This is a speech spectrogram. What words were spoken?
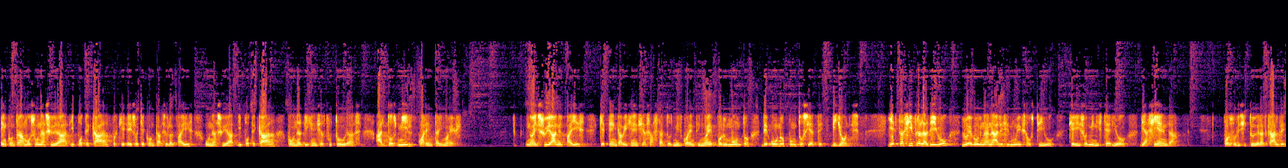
Encontramos una ciudad hipotecada, porque eso hay que contárselo al país, una ciudad hipotecada con unas vigencias futuras al 2049. No hay ciudad en el país que tenga vigencias hasta el 2049 por un monto de 1.7 billones. Y estas cifras las digo luego de un análisis muy exhaustivo que hizo el Ministerio de Hacienda por solicitud del alcalde,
